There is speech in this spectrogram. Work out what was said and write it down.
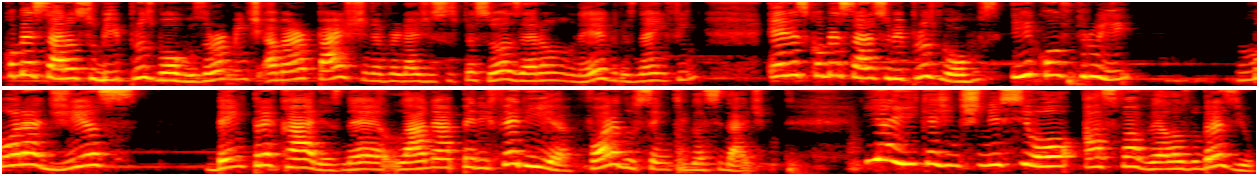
começaram a subir para os morros. Normalmente, a maior parte, na verdade, dessas pessoas eram negros, né? Enfim, eles começaram a subir para os morros e construir moradias bem precárias, né? Lá na periferia, fora do centro da cidade. E aí que a gente iniciou as favelas no Brasil.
